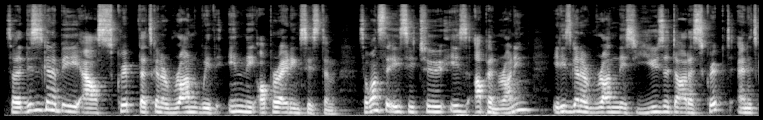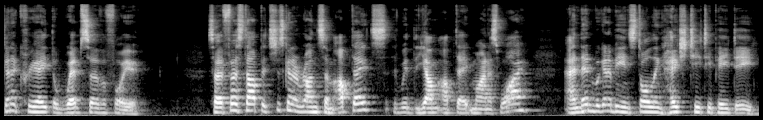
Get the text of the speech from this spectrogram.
so this is going to be our script that's going to run within the operating system. So once the EC2 is up and running, it is going to run this user data script and it's going to create the web server for you. So first up, it's just going to run some updates with the yum update minus y, and then we're going to be installing HTTPD.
